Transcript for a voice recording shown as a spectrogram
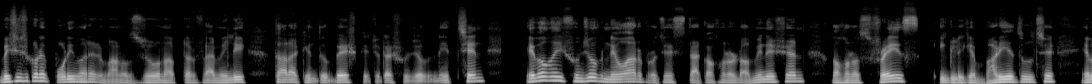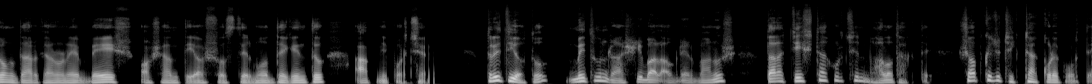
বিশেষ করে পরিবারের মানুষজন, আপনার ফ্যামিলি তারা কিন্তু বেশ কিছুটা সুযোগ নিচ্ছেন এবং এই সুযোগ নেওয়ার প্রচেষ্টা কখনো ডমিনেশন কখনো স্ট্রেস এগুলিকে বাড়িয়ে তুলছে এবং তার কারণে বেশ অশান্তি, অস্বস্তির মধ্যে কিন্তু আপনি পড়ছেন। তৃতীয়ত, মিথুন রাশি বা লগ্নের মানুষ, তারা চেষ্টা করছেন ভালো থাকতে, সবকিছু ঠিকঠাক করে করতে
